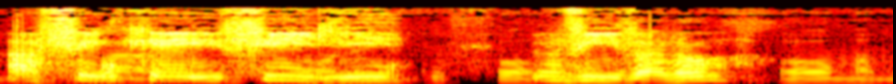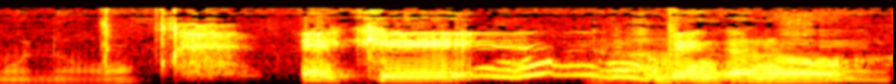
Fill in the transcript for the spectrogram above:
affinché i figli vivano. E che vengano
